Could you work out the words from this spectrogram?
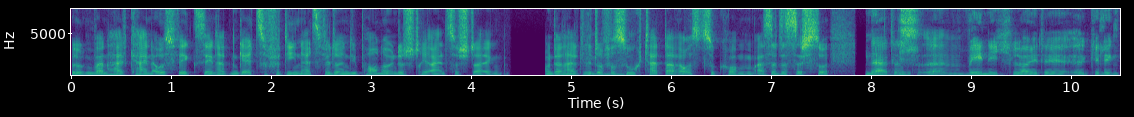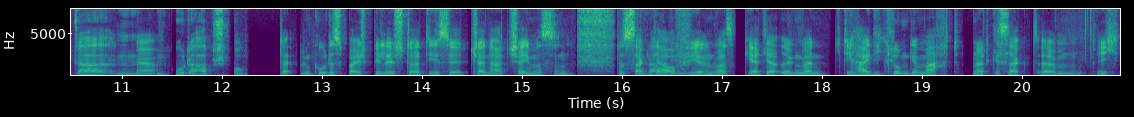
irgendwann halt keinen Ausweg gesehen hat, ein Geld zu verdienen, als wieder in die Pornoindustrie einzusteigen. Und dann halt wieder mhm. versucht hat, da rauszukommen. Also das ist so. Ja, das äh, wenig Leute äh, gelingt da ein, ja. ein guter Absprung. Da, ein gutes Beispiel ist da diese Jenna Jameson. Das sagt genau, ja auch vielen was. Die hat ja irgendwann die Heidi Klum gemacht und hat gesagt, ähm, ich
